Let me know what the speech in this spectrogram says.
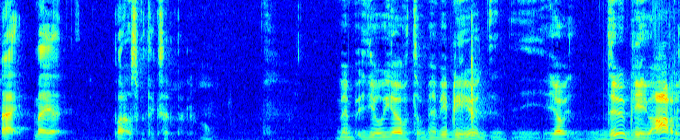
Nej, men Bara som ett exempel. Men, jag, jag, men vi blir ju... Jag, du blir ju arg.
